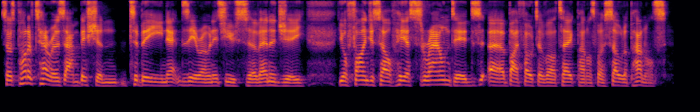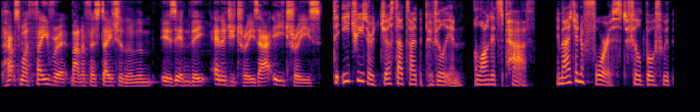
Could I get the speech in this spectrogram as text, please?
So, as part of Terra's ambition to be net zero in its use of energy, you'll find yourself here surrounded uh, by photovoltaic panels, by solar panels. Perhaps my favorite manifestation of them is in the energy trees, our E trees. The E trees are just outside the pavilion, along its path. Imagine a forest filled both with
